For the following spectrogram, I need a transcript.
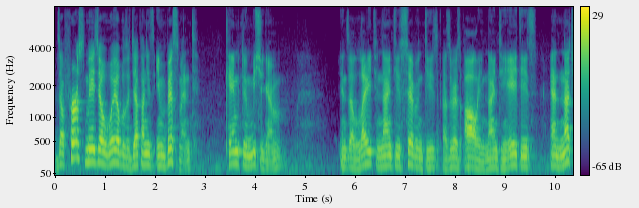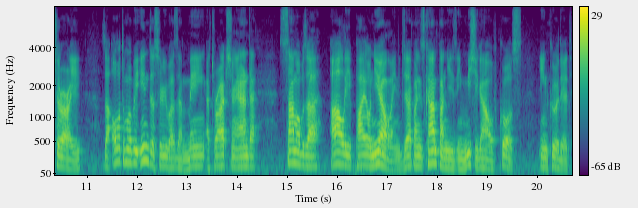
the first major wave of the Japanese investment came to Michigan in the late 1970s as well as early 1980s, and naturally, the automobile industry was the main attraction, and some of the early pioneering Japanese companies in Michigan, of course, included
